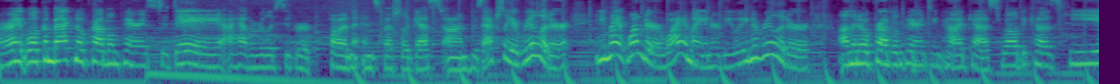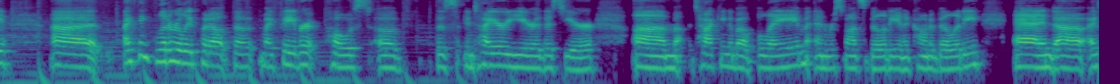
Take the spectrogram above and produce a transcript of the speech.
All right, welcome back, No Problem Parents. Today, I have a really super fun and special guest on who's actually a realtor. And you might wonder, why am I interviewing a realtor on the No Problem Parenting podcast? Well, because he, uh, I think, literally put out the my favorite post of this entire year this year um, talking about blame and responsibility and accountability and uh, I,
